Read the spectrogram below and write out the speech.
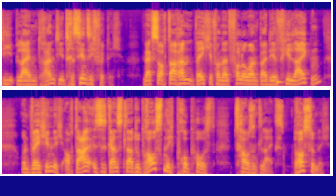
die bleiben dran, die interessieren sich für dich. Merkst du auch daran, welche von deinen Followern bei dir viel liken und welche nicht. Auch da ist es ganz klar, du brauchst nicht pro Post 1000 Likes. Brauchst du nicht.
